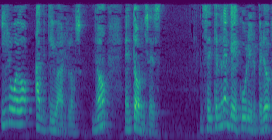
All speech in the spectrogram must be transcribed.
y luego activarlos, ¿no? Entonces, se tendrán que descubrir, pero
